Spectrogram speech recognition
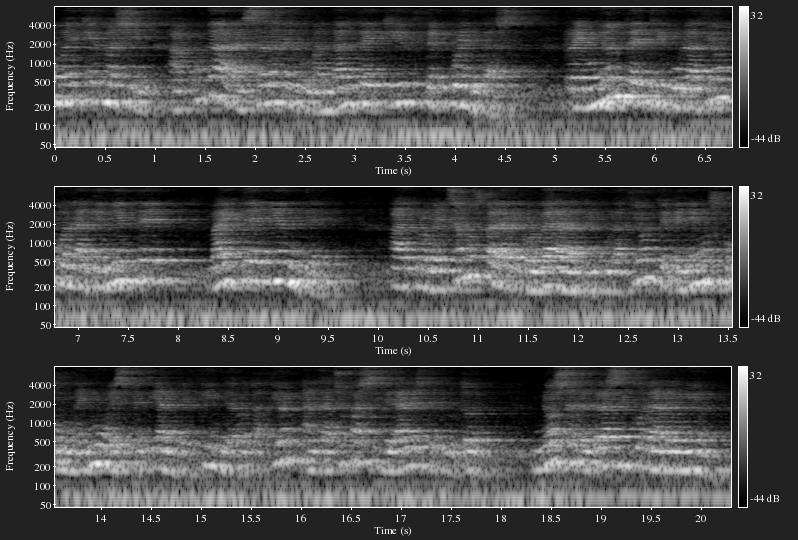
Michael Machine, acuda a la sala del comandante Kirk de Cuentas. Reunión de tripulación con la teniente Maite Niente. Aprovechamos para recordar a la tripulación que tenemos como menú especial de fin de rotación alcachofas siderales de Plutón. No se retrasen con la reunión.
